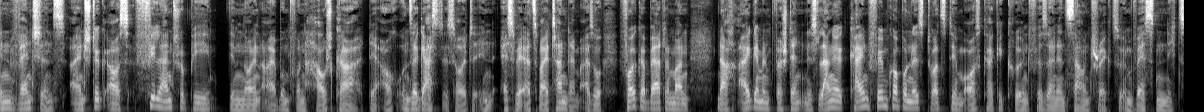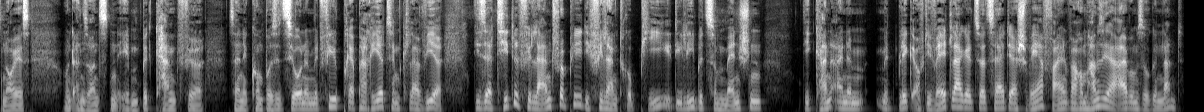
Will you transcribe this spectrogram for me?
Inventions, ein Stück aus Philanthropy, dem neuen Album von Hauschka, der auch unser Gast ist heute in SWR 2 Tandem. Also Volker Bertelmann, nach eigenem Verständnis lange kein Filmkomponist, trotzdem Oscar gekrönt für seinen Soundtrack zu Im Westen nichts Neues und ansonsten eben bekannt für seine Kompositionen mit viel präpariertem Klavier. Dieser Titel Philanthropy, die Philanthropie, die Liebe zum Menschen, die kann einem mit Blick auf die Weltlage zurzeit ja schwer fallen. Warum haben Sie Ihr Album so genannt?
